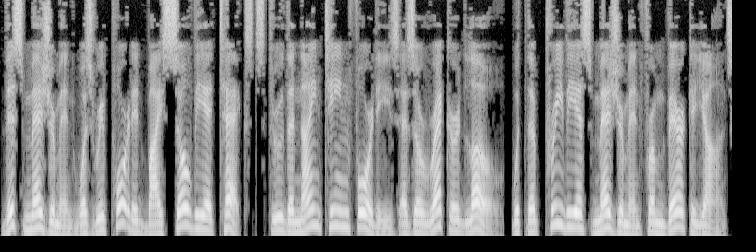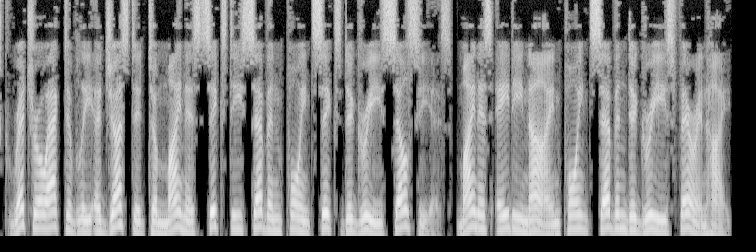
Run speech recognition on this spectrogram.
This measurement was reported by Soviet texts through the 1940s as a record low, with the previous measurement from Verkhoyansk retroactively adjusted to minus 67.6 degrees Celsius, minus 89.7 degrees Fahrenheit,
